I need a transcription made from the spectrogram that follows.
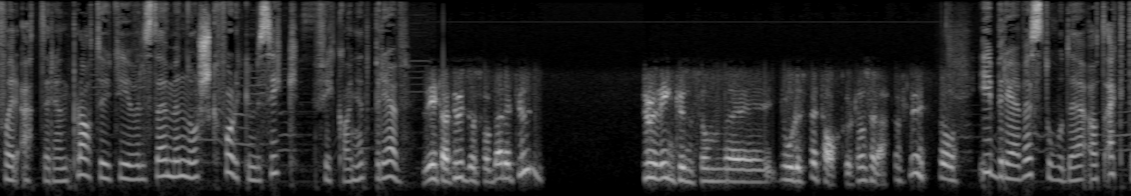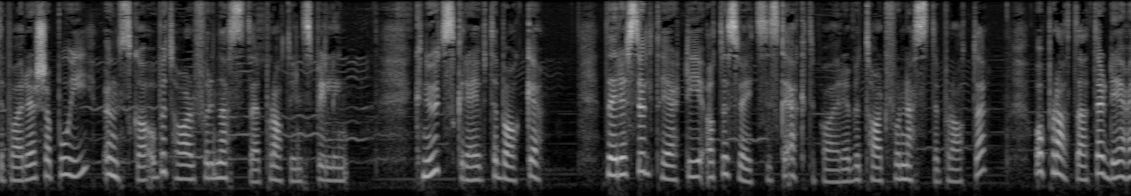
For etter en plateutgivelse med norsk folkemusikk fikk han et brev. Rita trodde oss var bare tull. Trodde ingen som uh, gjorde spetakkel til oss, rett og slett. Så. I brevet sto det at ekteparet Chapuis ønska å betale for neste plateinnspilling. Knut skrev tilbake. Det resulterte i at det sveitsiske ekteparet betalte for neste plate, og plata etter det.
